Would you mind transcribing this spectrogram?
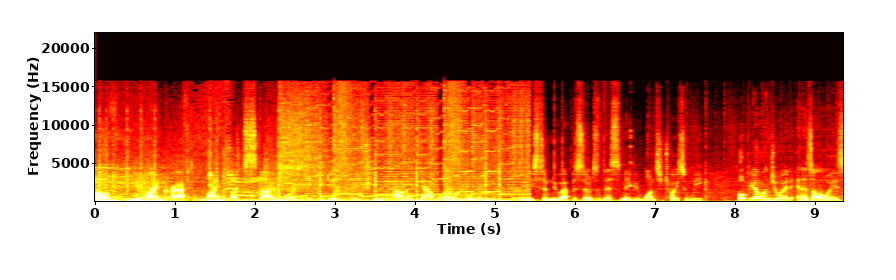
of the Minecraft Mineplex Sky Wars. If you did, please leave a comment down below and we'll maybe release some new episodes of this maybe once or twice a week. Hope you all enjoyed, and as always,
